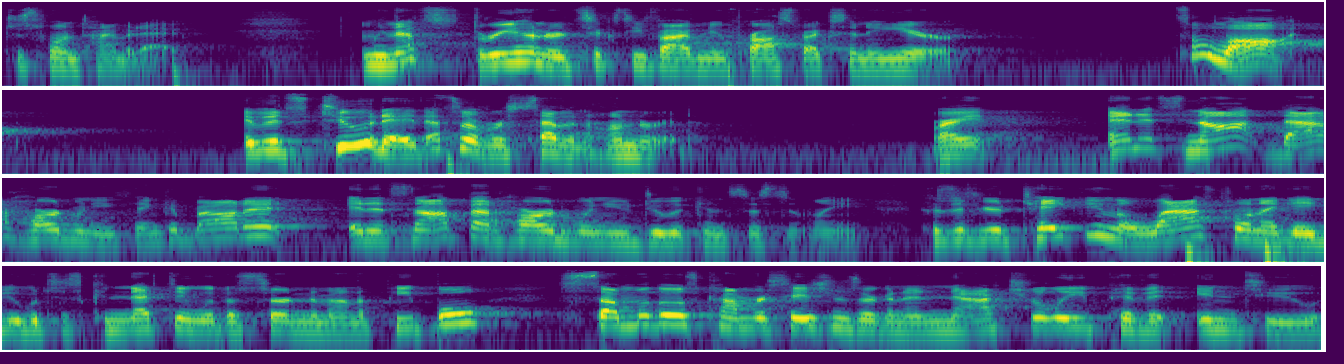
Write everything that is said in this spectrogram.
just one time a day. I mean, that's 365 new prospects in a year. It's a lot. If it's two a day, that's over 700, right? And it's not that hard when you think about it, and it's not that hard when you do it consistently. Because if you're taking the last one I gave you, which is connecting with a certain amount of people, some of those conversations are going to naturally pivot into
